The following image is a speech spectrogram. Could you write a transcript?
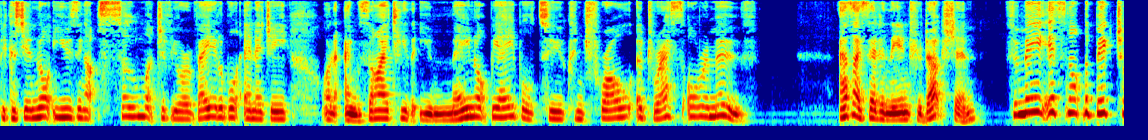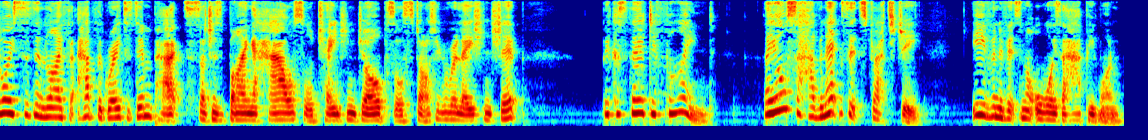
because you're not using up so much of your available energy on anxiety that you may not be able to control, address, or remove. As I said in the introduction, for me, it's not the big choices in life that have the greatest impact, such as buying a house or changing jobs or starting a relationship, because they're defined. They also have an exit strategy, even if it's not always a happy one.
